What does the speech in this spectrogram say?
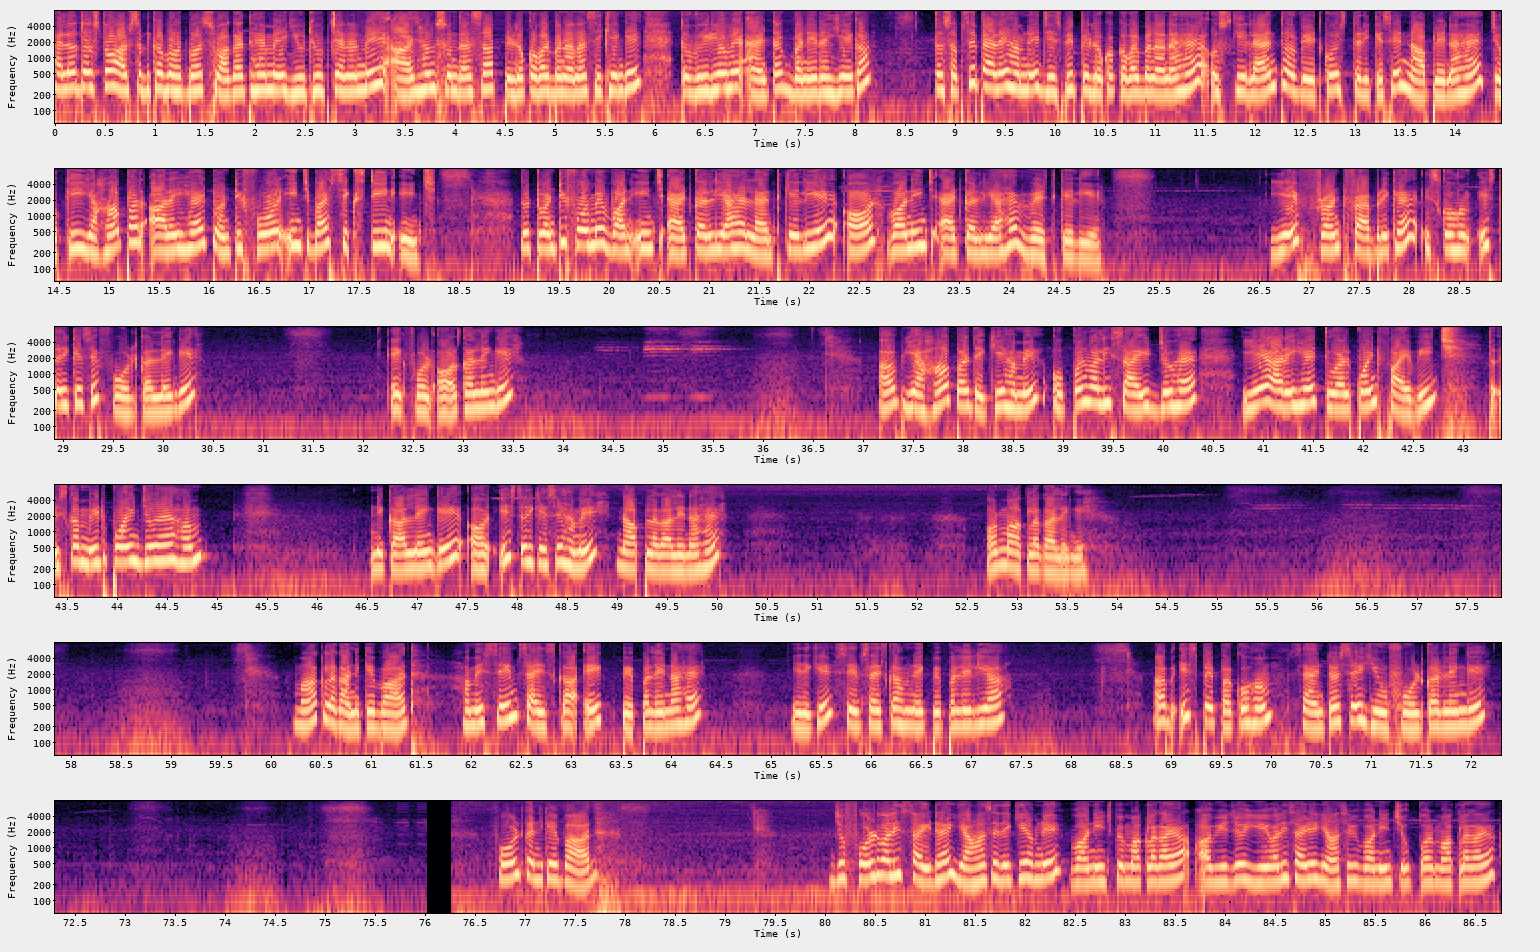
Hello दोस्तों, आप सभी का बहुत बहुत स्वागत है मेरे यूट्यूब चैनल में। आज हम सुंदर सा पिलो कवर बनाना सीखेंगे। तो वीडियो में एंड तक बने रहिएगा। तो सबसे पहले हमने जिस भी पिलो का कवर बनाना है, उसकी लेंथ और वेट को इस तरीके से नाप लेना है, जो कि यहाँ पर आ रही है 24 इंच बाय 16 इंच। तो 24 में 1 इंच ऐड कर लिया है लेंथ के लिए और 1 इंच ऐड कर लिया है वेथ के लिए। ये फ्रंट फैब्रिक है, इसको हम इस तरीके से फोल्ड कर लेंगे। एक फोल्ड और कर लेंगे। अब यहाँ पर देखिए हमें ओपन वाली साइड जो है, ये आ रही है 12.5 इंच तो इसका मिड पॉइंट जो है हम निकाल लेंगे और इस तरीके से हमें नाप लगा लेना है और मार्क लगा लेंगे। मार्क लगाने के बाद हमें सेम साइज़ का एक पेपर लेना है। ये देखिए सेम साइज़ का हमने एक पेपर ले लिया। अब इस पेपर को हम सेंटर से यूँ फोल्ड कर लेंगे। फोल्ड करने के बाद जो फोल्ड वाली साइड है, यहाँ से देखिए हमने वन इंच पे मार्क लगाया। अब ये जो ये वाली साइड है, यहाँ से भी वन इंच ऊपर मार्क लगाया।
